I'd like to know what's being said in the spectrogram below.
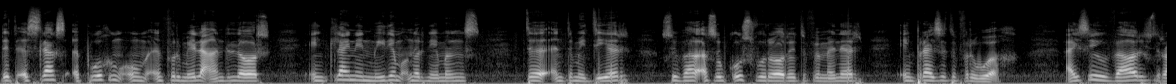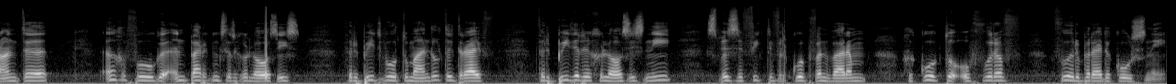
dit is slechts een poging om informele handelaars en klein en medium ondernemings te intimideer, sowel as om kostvoorrade te verminder en prijse te verhoog. Hy sê hoewel restaurante ingevolge inperkingsregulaties verbied word om handel te drijf, verbied die regulaties nie specifiek te verkoop van warm, gekookte of vooraf voorbereide koos nie.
